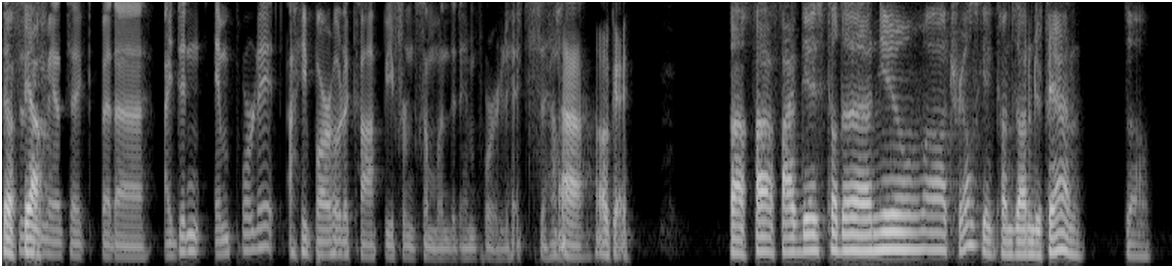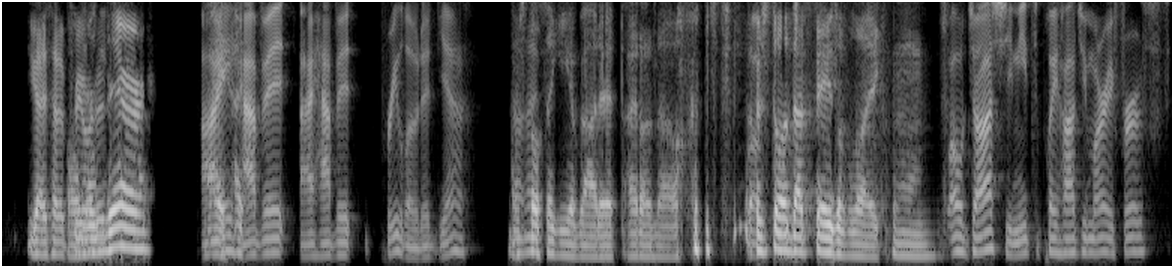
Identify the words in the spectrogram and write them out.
Yeah, This is yeah. semantic, but uh, I didn't import it. I borrowed a copy from someone that imported it. So ah, okay. Uh, five, five days till the new uh, Trails game comes out in Japan. So You guys have it almost pre-ordered? there. I, I- I- have it. I have it preloaded. Yeah. I'm Oh, still nice. thinking about it. I don't know. Well- I'm still in that phase of like, hmm. Well, Josh, you need to play Hajimari first.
